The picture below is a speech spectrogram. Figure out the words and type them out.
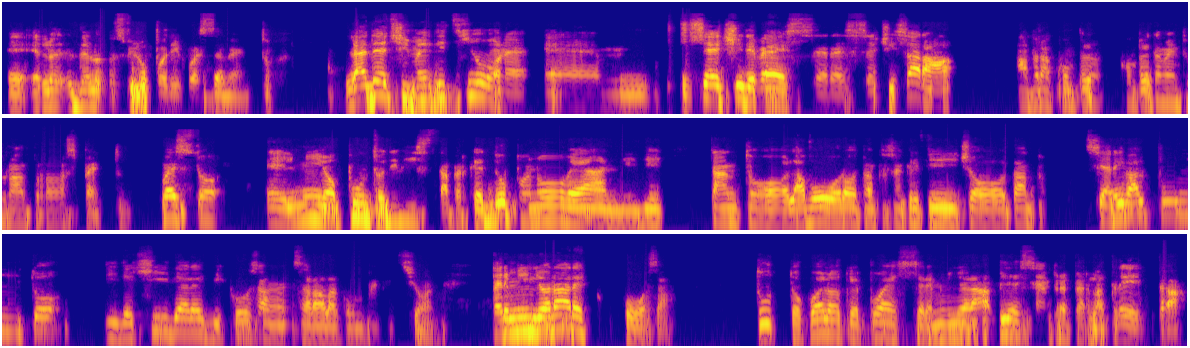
e, e lo, dello sviluppo di questo evento. La decima edizione, ehm, se ci deve essere, se ci sarà, avrà comp- completamente un altro aspetto. Questo è il mio punto di vista, perché dopo nove anni di tanto lavoro, tanto sacrificio, tanto, si arriva al punto di decidere di cosa sarà la competizione. Per migliorare cosa? Tutto quello che può essere migliorabile sempre per l'atleta.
